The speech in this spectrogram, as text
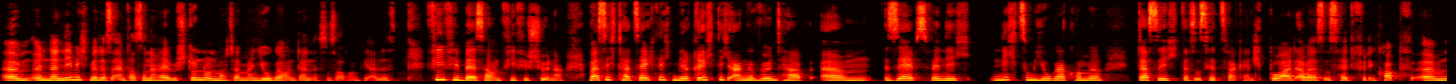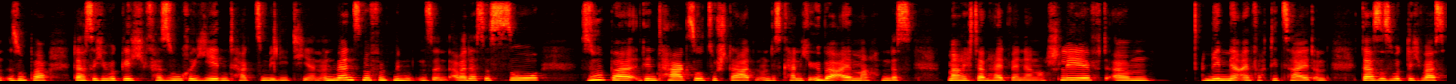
Ähm, und dann nehme ich mir das einfach so eine halbe Stunde und mache dann mein Yoga und dann ist es auch irgendwie alles viel, viel besser und viel, viel schöner. Was ich tatsächlich mir richtig angewöhnt habe, ähm, selbst wenn ich nicht zum Yoga komme, dass ich, das ist jetzt zwar kein Sport, aber es ist halt für den Kopf ähm, super, dass ich wirklich versuche, jeden Tag zu meditieren. Und wenn es nur fünf Minuten sind, aber das ist so super, den Tag so zu starten und das kann ich überall machen. Das mache ich dann halt, wenn er noch schläft. Ähm, nehme mir einfach die Zeit und das ist wirklich was,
